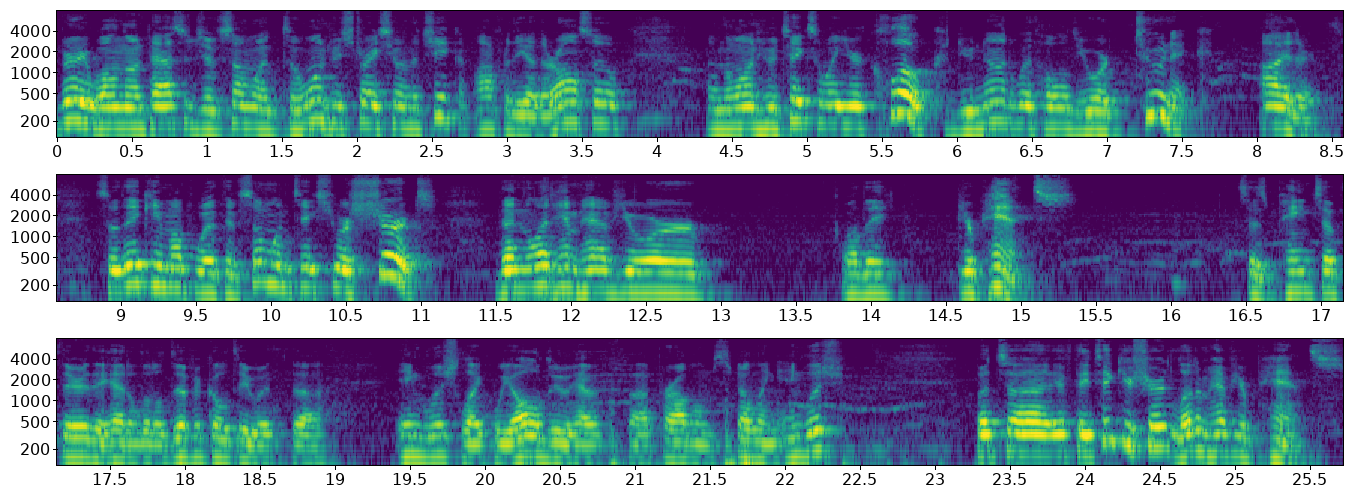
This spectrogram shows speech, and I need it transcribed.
very well-known passage of someone to one who strikes you on the cheek, offer the other also, and the one who takes away your cloak, do not withhold your tunic either. So they came up with if someone takes your shirt, then let him have your well, they your pants. It says paint up there. They had a little difficulty with uh, English, like we all do have uh, problems spelling English. But uh, if they take your shirt, let them have your pants.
